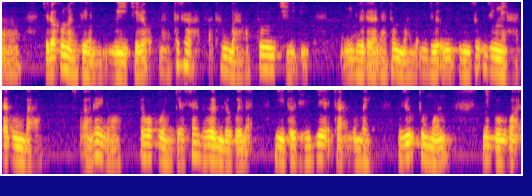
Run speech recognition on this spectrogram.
uh, chế độ không làm phiền vì chế độ này. Tất cả các thông báo tôi chỉ được tất cả thông báo giữa ứng dụng riêng lẻ các thông báo. Và cái đó tôi có quyền kiểm soát hơn đối với lại gì tôi thấy trên điện thoại của mình ví dụ tôi muốn nhận cuộc gọi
